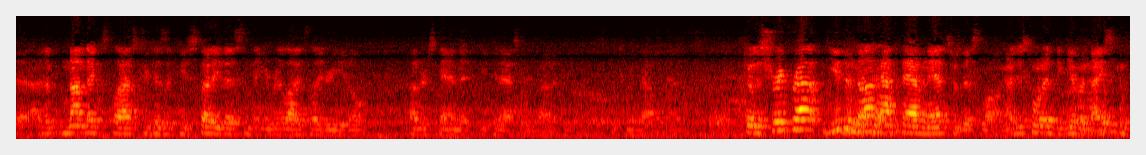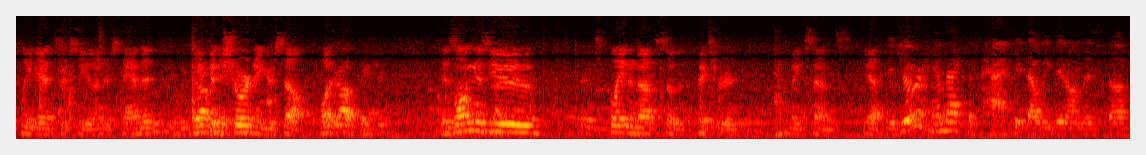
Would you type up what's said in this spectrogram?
Uh, not next class, because if you study this and then you realize later you don't understand it, you can ask me about it between now and then. So the shrink wrap, you do not have to have an answer this long. I just wanted to give a nice complete answer so you'd understand it. You can shorten it yourself. What? Draw a picture. As long as you explain enough so that the picture makes sense. Yeah. Did you ever hand back the packet that we did on this stuff?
